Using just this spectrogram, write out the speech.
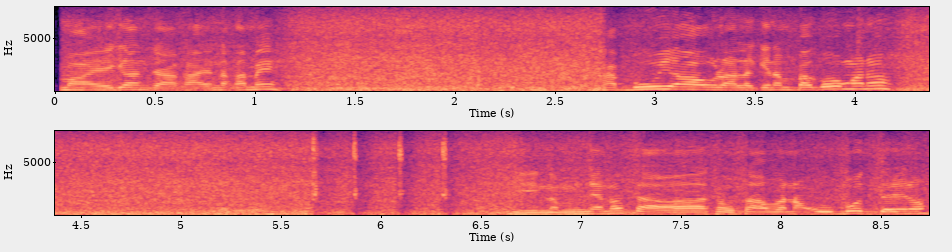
Mga igan, kakain na kami. Kabuyaw, lalagyan ng bagong ano. Hinam niya no, sa sausawan ng ubod, ayun no.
